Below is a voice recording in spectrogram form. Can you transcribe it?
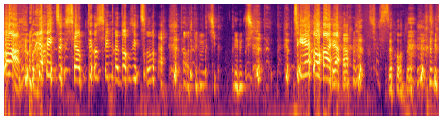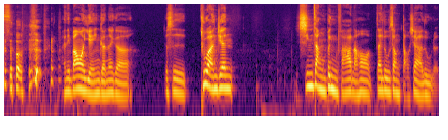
话，不要一直想丢新的东西出来，哦，对不起，对不起，接话呀！气死我了，气死我了！哎，你帮我演一个那个，就是突然间心脏病发，然后在路上倒下的路人，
